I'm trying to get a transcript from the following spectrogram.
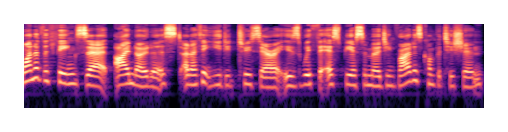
one of the things that I noticed, and I think you did too, Sarah, is with the SBS Emerging Writers Competition,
